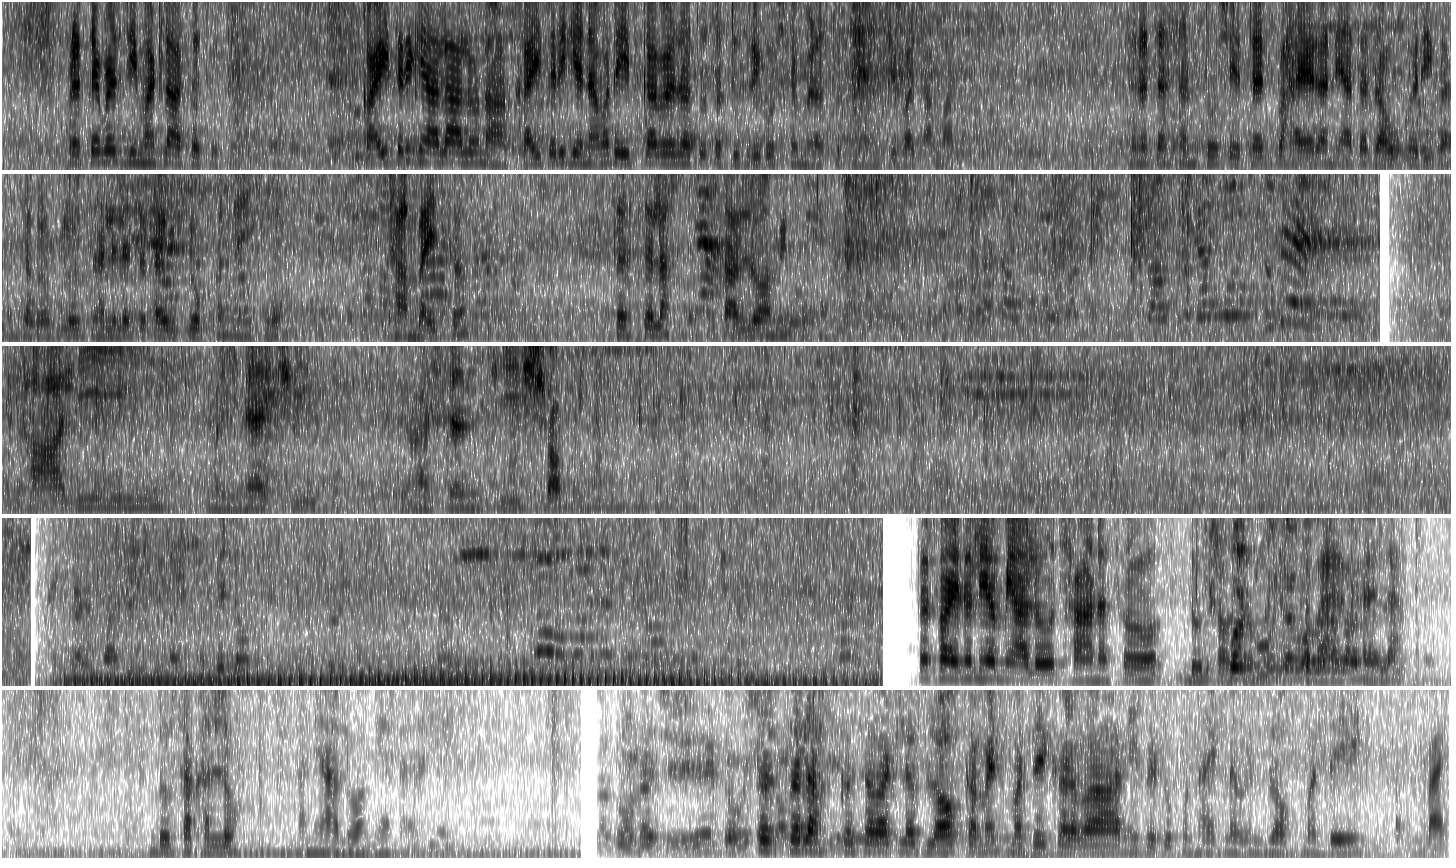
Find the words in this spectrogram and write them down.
प्रत्येक वेळेस डिमार्टला असंच होतं. काहीतरी घ्यायला आलो ना काहीतरी घेण्यामध्ये इतका वेळ जातो तर दुसरी गोष्ट मिळतच नाही अजिबात आम्हाला. तर आता संतोष येत आहेत बाहेर आणि आता जाऊ घरी कारण सगळं क्लोज झालेल्याचं काही उपयोग पण नाही इकडं. थांबायचं. तर चला चाललो आम्ही कुठं. झाली महिन्याची राशनची शॉपिंग तर फायनली आम्ही आलो छान असं डोसा होतो मस्त बाहेर खायला. डोसा खाल्लो आणि आलो आम्ही आता. तर चला कसं वाटलं ब्लॉग? कमेंटमध्ये कळवा आणि भेटू पुन्हा एक नवीन ब्लॉगमध्ये. बाय.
